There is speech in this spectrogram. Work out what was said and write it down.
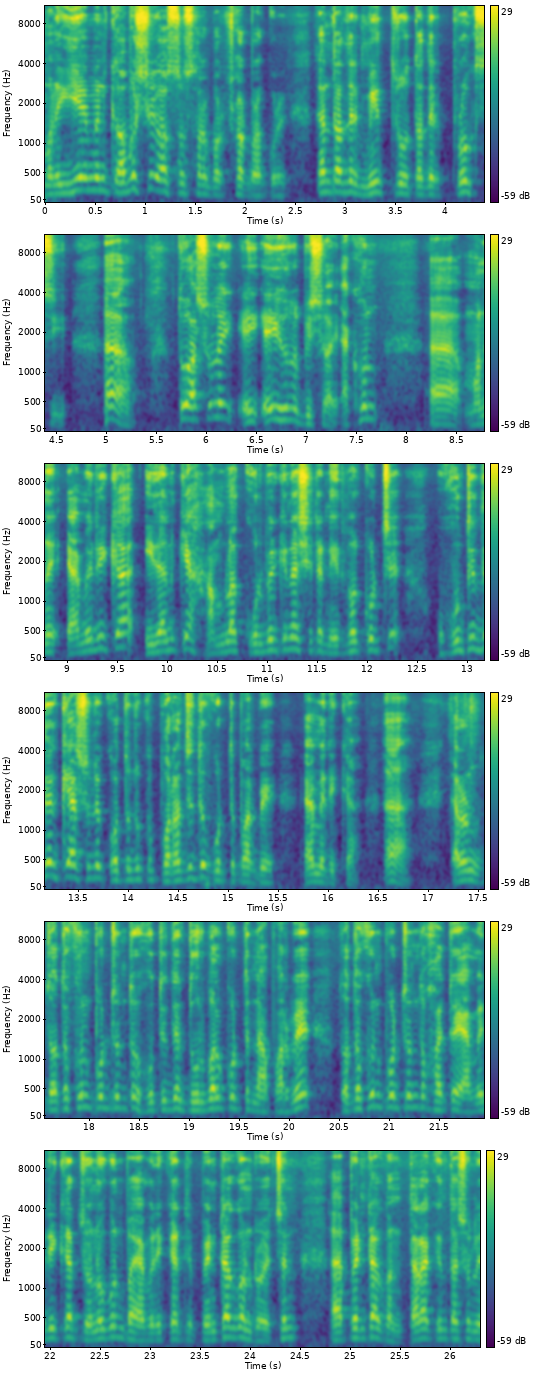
মানে ইয়েমেনকে অবশ্যই অস্ত্র সরবরাহ সরবরাহ করে, কারণ তাদের মিত্র, তাদের প্রক্সি হ্যাঁ? তো আসলে এই এই হলো বিষয়। এখন মানে আমেরিকা ইরানকে হামলা করবে কিনা সেটা নির্ভর করছে হুতিদেরকে আসলে কতটুকু পরাজিত করতে পারবে আমেরিকা হ্যাঁ? কারণ যতক্ষণ পর্যন্ত হুতিদের দুর্বল করতে না পারবে, ততক্ষণ পর্যন্ত হয়তো আমেরিকার জনগণ বা আমেরিকার যে পেন্টাগন রয়েছেন পেন্টাগন তারা কিন্তু আসলে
